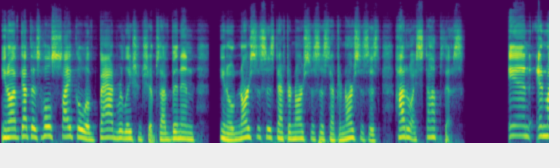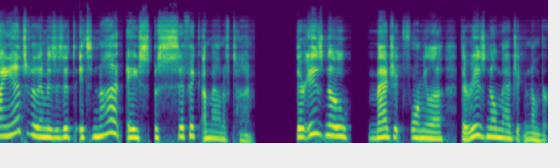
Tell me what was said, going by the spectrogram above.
You know, I've got this whole cycle of bad relationships. I've been in, you know, narcissist after narcissist after narcissist. How do I stop this? And and my answer to them is, is it's it's not a specific amount of time. There is no magic formula. There is no magic number.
